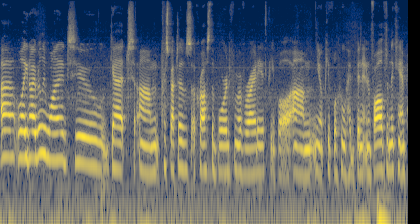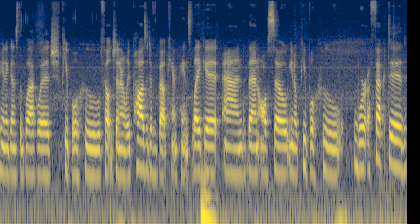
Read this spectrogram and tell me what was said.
Uh, well, you know, I really wanted to get um, perspectives across the board from a variety of people. Um, you know, people who had been involved in the campaign against the Black Witch, people who felt generally positive about campaigns like it, and then also, you know, people who were affected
